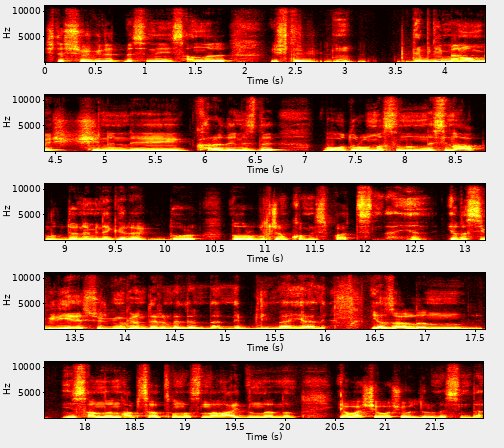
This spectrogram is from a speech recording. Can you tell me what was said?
işte sürgün etmesini, insanları işte ne bileyim ben 15 kişinin e, Karadeniz'de boğdurulmasının nesini haklı dönemine göre doğru doğru bulacağım Komünist Partisi'nden yani. Ya da Sibirya'ya sürgün gönderilmelerinden ne bileyim ben yani yazarların, insanların hapse atılmasından, aydınlarının yavaş yavaş öldürülmesinden.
